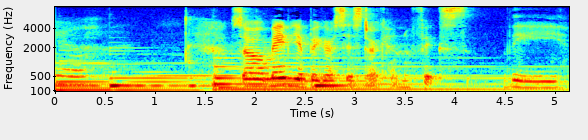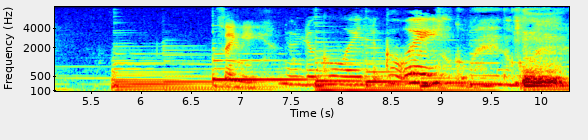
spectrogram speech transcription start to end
Yeah. So maybe a bigger sister can fix the thingy. Look away, look away. Look away, look away.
